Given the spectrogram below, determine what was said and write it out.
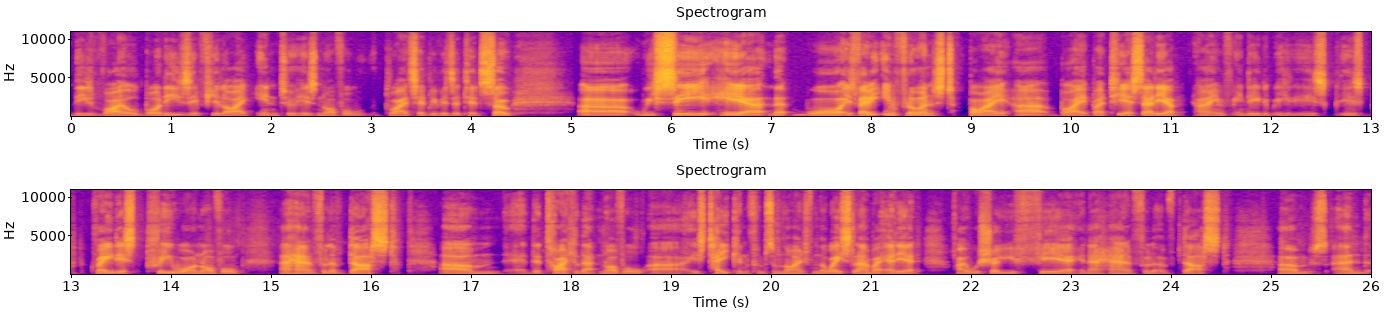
these vile bodies, if you like, into his novel Brideshead Revisited. So uh, we see here that Waugh is very influenced by uh, by by T.S. Eliot. Uh, in, indeed, his his greatest pre-war novel, A Handful of Dust, um, the title of that novel uh, is taken from some lines from The Wasteland by Eliot. I will show you fear in a handful of dust. Um, and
